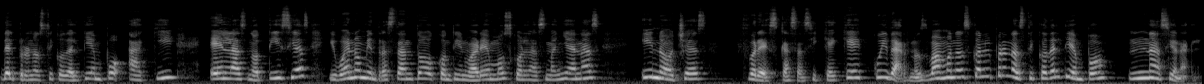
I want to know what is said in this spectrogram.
del pronóstico del tiempo aquí en las noticias y bueno, mientras tanto continuaremos con las mañanas y noches frescas, así que hay que cuidarnos. Vámonos con el pronóstico del tiempo nacional.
